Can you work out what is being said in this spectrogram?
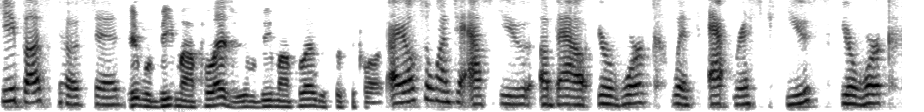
Keep us posted. It would be my pleasure. It would be my pleasure, Sister Clark. I also want to ask you about your work with at risk youth, your work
